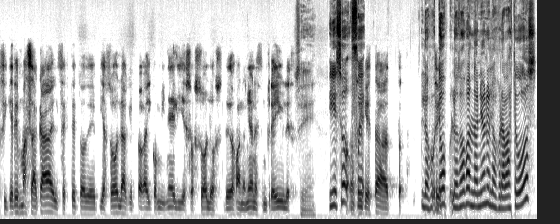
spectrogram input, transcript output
si querés más acá el sexteto de Piazzolla que toca ahí con Minelli esos solos de dos bandoneones increíbles. Sí. ¿Y eso fue que está los, los dos bandoneones los grabaste vos?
